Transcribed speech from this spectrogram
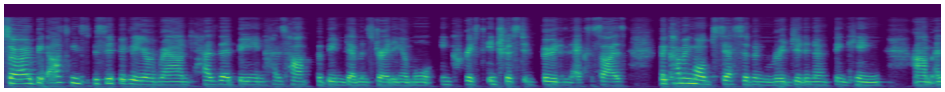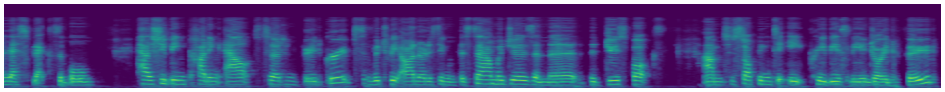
So I'd be asking specifically around has there been, has Harper been demonstrating a more increased interest in food and exercise, becoming more obsessive and rigid in her thinking um, and less flexible? Has she been cutting out certain food groups, which we are noticing with the sandwiches and the, the juice box, um, to stopping to eat previously enjoyed food?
